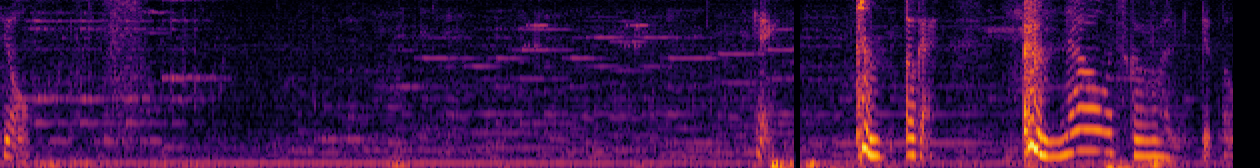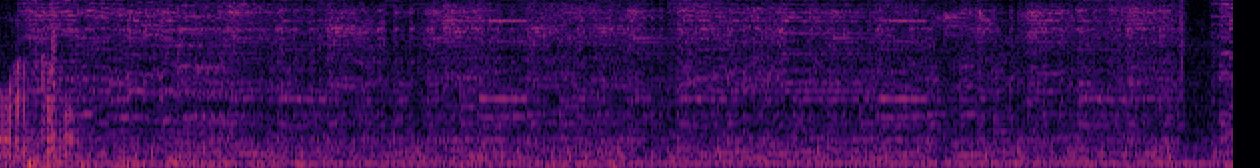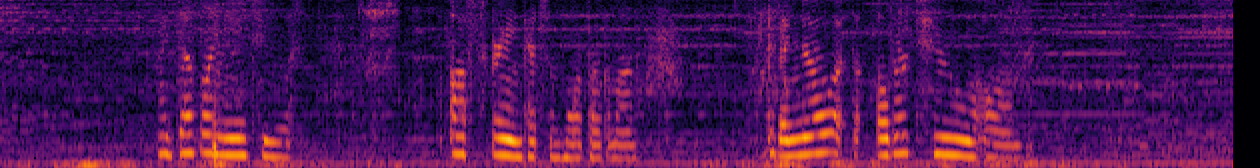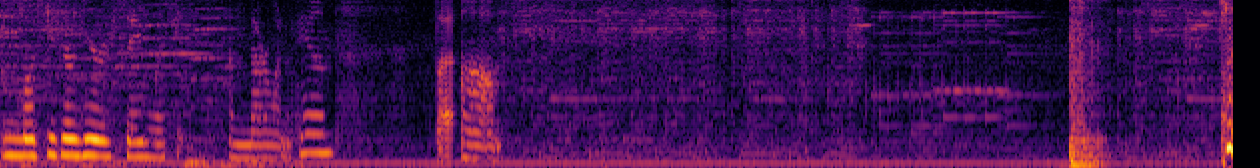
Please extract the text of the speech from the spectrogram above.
Heal. Let's go and get the last couple. I definitely need to off screen catch some more Pokemon. Because I know the other two um, monkeys are here, same with another one of him. But, um,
